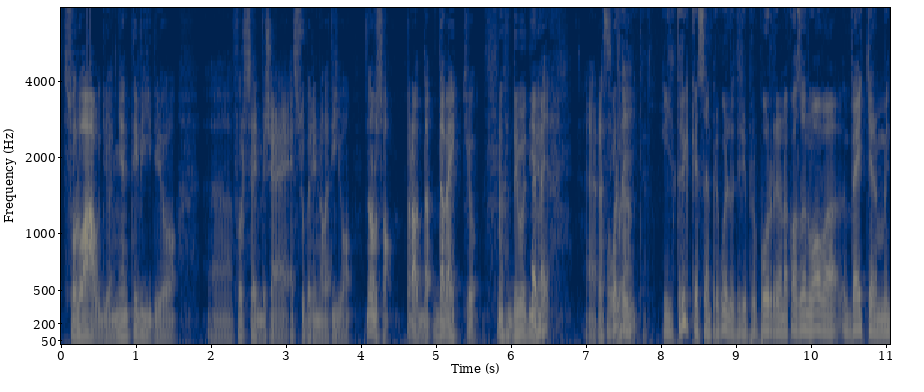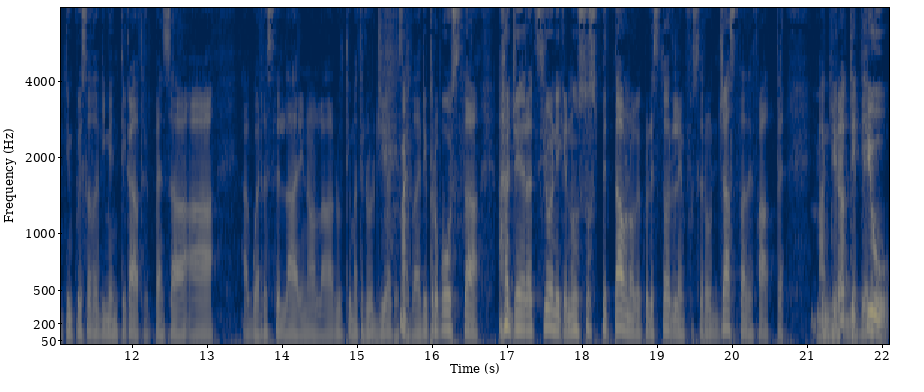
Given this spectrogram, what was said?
solo audio, niente video. eh, forse invece è super innovativo, non lo so, però da, da vecchio devo Beh, dire è ma guarda, il, il trick è sempre quello di riproporre una cosa nuova, vecchia nel momento in cui è stata dimenticata. Pensa a, a Guerre Stellari, no? La- l'ultima trilogia che è stata riproposta a generazioni che non sospettavano che quelle storyline fossero già state fatte. Ma Quindi dirò di dire- più,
